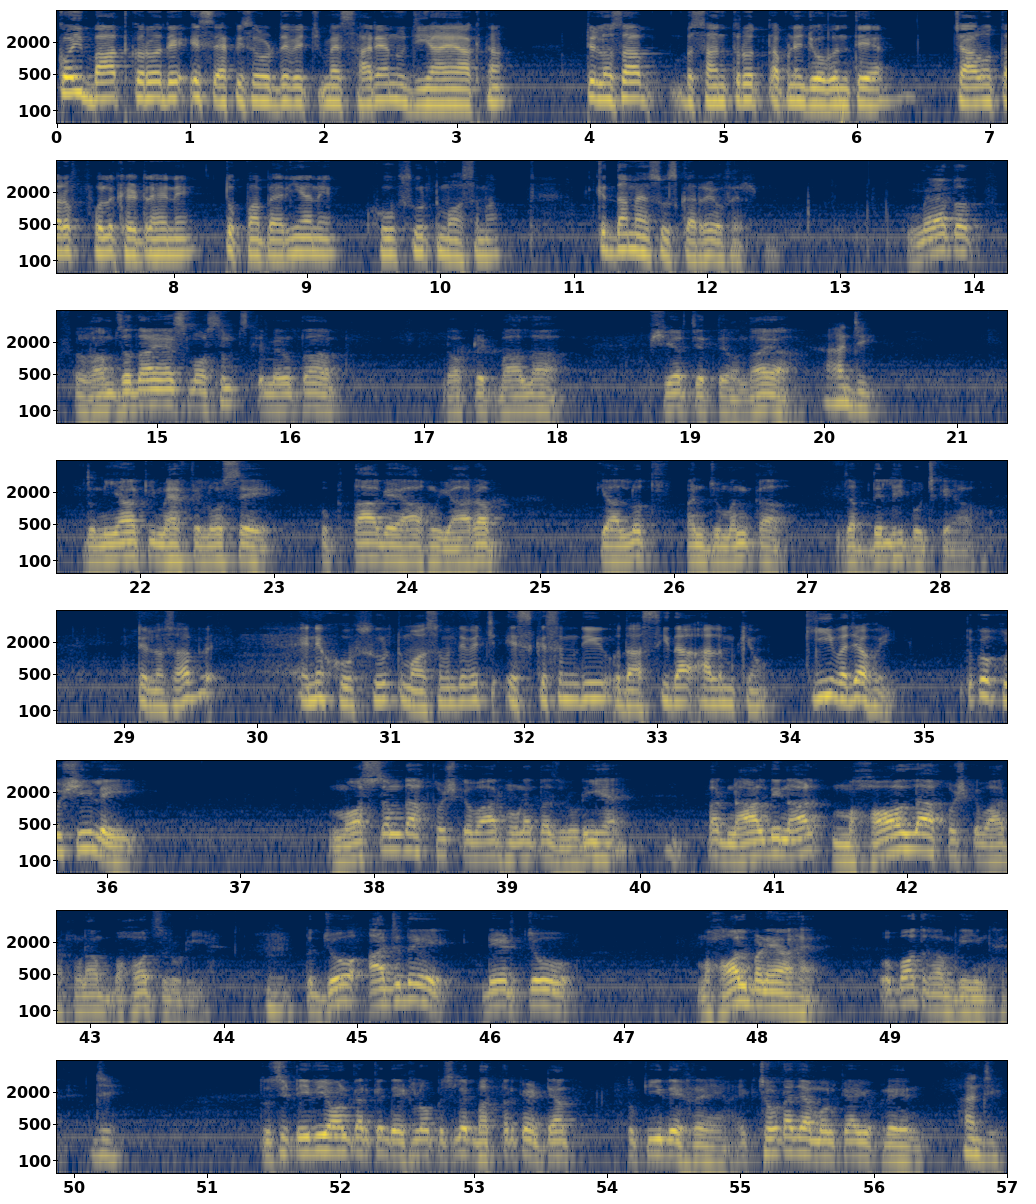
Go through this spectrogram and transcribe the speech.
ਕੋਈ ਬਾਤ ਕਰੋ ਦੇ ਇਸ ਐਪੀਸੋਡ ਦੇ ਵਿੱਚ ਮੈਂ ਸਾਰਿਆਂ ਨੂੰ ਜੀ ਆਇਆਂ ਆਖਦਾ ਢਿੱਲੋਂ ਸਾਹਿਬ ਬਸੰਤ ਰੁੱਤ ਆਪਣੇ ਜੋਬਨ ਤੇ ਆ। ਚਾਰੋਂ ਤਰਫ ਫੁੱਲ ਖਿੜ ਰਹੇ ਨੇ ਧੁੱਪਾਂ ਪੈ ਰਹੀਆਂ ਨੇ ਖੂਬਸੂਰਤ ਮੌਸਮ ਆ। ਕਿੱਦਾਂ ਮਹਿਸੂਸ ਕਰ ਰਹੇ ਹੋ ਫਿਰ? ਮੈਂ ਤਾਂ ਗਮਜ਼ਦਾ ਆ ਇਸ ਮੌਸਮ 'ਚ ਤੇ ਮੈਨੂੰ ਤਾਂ ਡਾਕਟਰ ਇਕਬਾਲ ਦਾ ਸ਼ੇਰ ਚਿੱਤੇ ਹੁੰਦਾ ਆ। ਹਾਂਜੀ। ਦੁਨੀਆ ਕੀ ਮਹਿਫਿਲੋਂ ਸੇ ਉਕਤਾ ਗਿਆ ਹੂੰ ਯਾ ਰਬ ਕਿਆ ਲੁਤਫ ਅੰਜੁਮਨ ਕਾ ਜਬ ਦਿਲ ਹੀ ਬੁਝ ਗਿਆ ਹੋ। ਢਿੱਲੋਂ ਸਾਹਿਬ ਇੰਨੇ ਖੂਬਸੂਰਤ ਮੌਸਮ ਦੇ ਵਿੱਚ ਇਸ ਕਿਸਮ ਦੀ ਉਦਾਸੀ ਦਾ ਆਲਮ ਕਿਉਂ? ਕੀ ਵਜ੍ਹਾ ਹੋਈ? ਦੇਖੋ ਖੁਸ਼ੀ ਲਈ ਮੌਸਮ ਦਾ ਖੁਸ਼ਗਵਾਰ ਹੋਣਾ ਤਾਂ ਜ਼ਰੂਰੀ ਹੈ ਪਰ ਨਾਲ ਦੀ ਨਾਲ ਮਾਹੌਲ ਦਾ ਖੁਸ਼ਗਵਾਰ ਹੋਣਾ ਬਹੁਤ ਜ਼ਰੂਰੀ ਹੈ। ਤੇ ਜੋ ਅੱਜ ਦੇ ਡੇਟ ਜੋ ਮਾਹੌਲ ਬਣਿਆ ਹੈ ਉਹ ਬਹੁਤ ਗਮਗੀਨ ਹੈ। ਜੀ। ਤੁਸੀਂ ਟੀਵੀ ਔਨ ਕਰਕੇ ਦੇਖ ਲਓ ਪਿਛਲੇ 72 ਘੰਟਿਆਂ ਤੋਂ ਕੀ ਦੇਖ ਰਹੇ ਆ ਇੱਕ ਛੋਟਾ ਜਿਹਾ ਮੁਲਕ ਹੈ ਯੂਕਰੇਨ। ਹਾਂਜੀ।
